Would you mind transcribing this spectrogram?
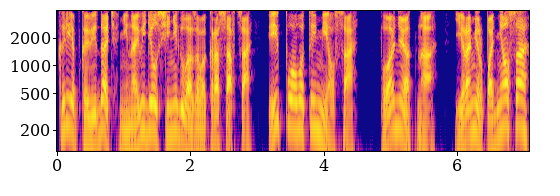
Крепко, видать, ненавидел синеглазого красавца. И повод имелся. «Понятно». Яромир поднялся,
